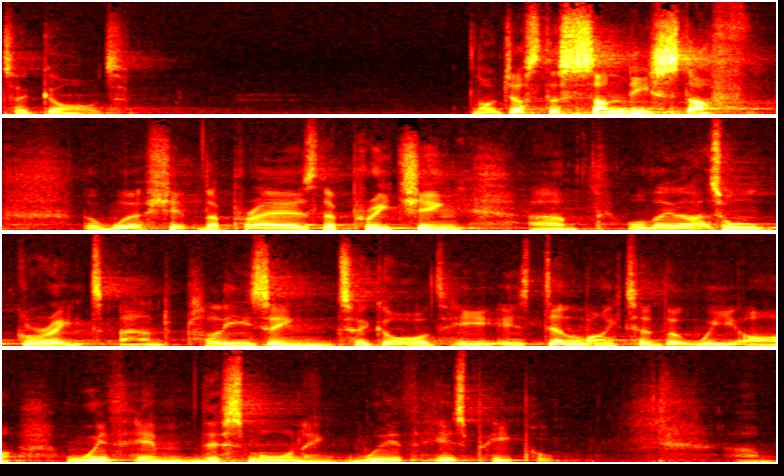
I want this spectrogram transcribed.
to God. Not just the Sunday stuff, the worship, the prayers, the preaching, um, although that's all great and pleasing to God. He is delighted that we are with Him this morning, with His people. Um,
